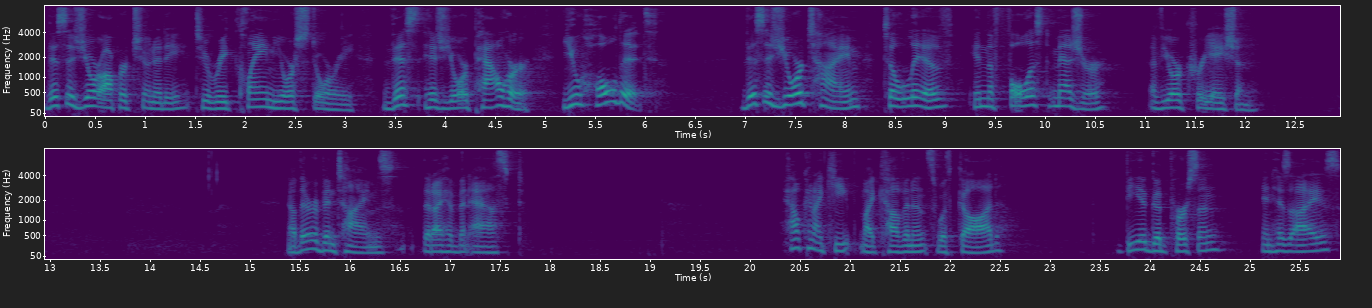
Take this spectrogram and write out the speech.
This is your opportunity to reclaim your story. This is your power. You hold it. This is your time to live in the fullest measure of your creation. Now, there have been times that I have been asked, How can I keep my covenants with God, be a good person in His eyes,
